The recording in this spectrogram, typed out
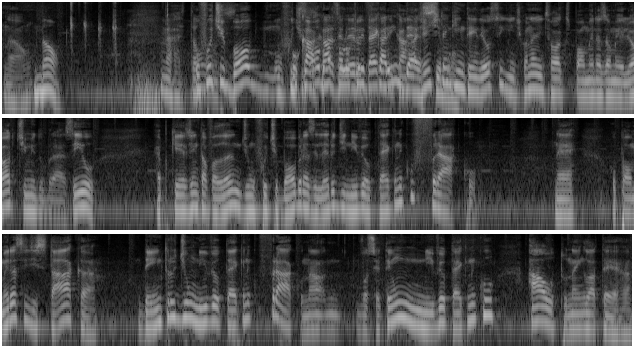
Não. Não. Ah, então... O futebol, o futebol o Kaká falou que ele ficaria em décimo. A gente tem que entender o seguinte: quando a gente fala que o Palmeiras é o melhor time do Brasil, é porque a gente está falando de um futebol brasileiro de nível técnico fraco, né? O Palmeiras se destaca dentro de um nível técnico fraco. Na, você tem um nível técnico alto na Inglaterra.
